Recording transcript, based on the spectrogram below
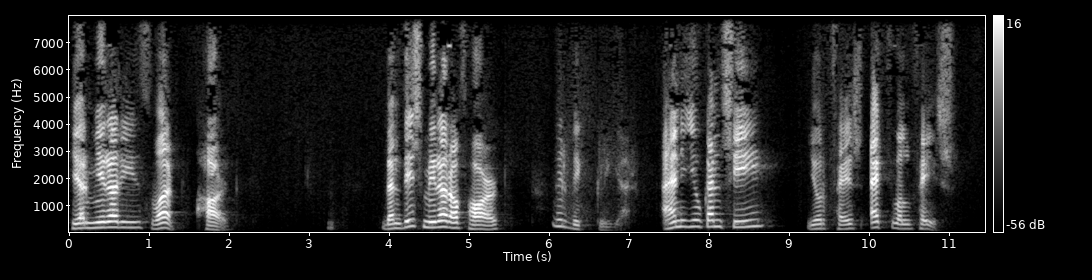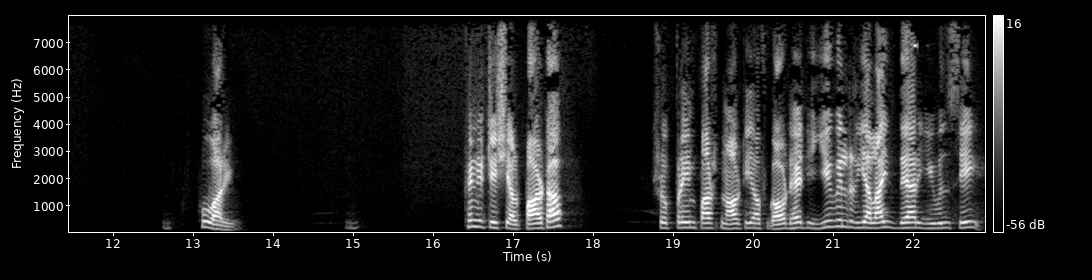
Here mirror is what? Heart. Then this mirror of heart will be clear. And you can see your face, actual face. Who are you? Finitential part of Supreme Personality of Godhead. You will realize there, you will see.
